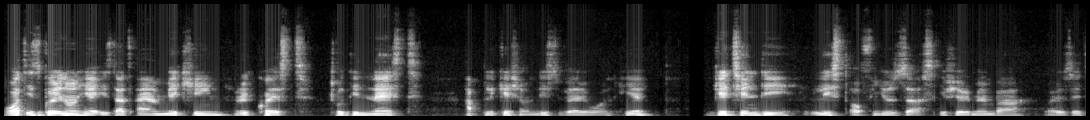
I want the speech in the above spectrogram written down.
what is going on here is that I am making request to the Nest application, this very one here, getting the list of users. If you remember where is it?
